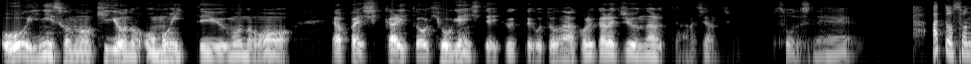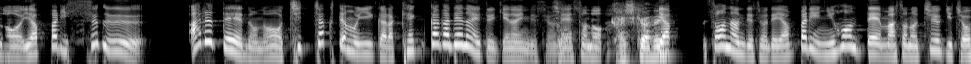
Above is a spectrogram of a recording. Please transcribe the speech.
大いにその企業の思いっていうものを、やっぱりしっかりと表現していくってことが、これから重要になるって話なんですよ。そうですね。あとそのやっぱりすぐ、ある程度のちっちゃくてもいいから結果が出ないといけないんですよ。ね。その、可視化やね。そうなんですよ。で、やっぱり日本って、ま、その中期長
